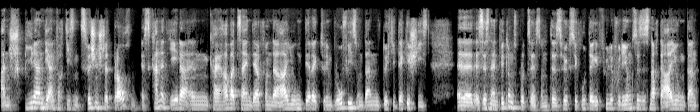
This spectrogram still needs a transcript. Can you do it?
an Spielern, die einfach diesen Zwischenschritt brauchen. Es kann nicht jeder ein Kai Havert sein, der von der A-Jugend direkt zu den Profis und dann durch die Decke schießt. Äh, es ist ein Entwicklungsprozess und das höchste Gut der Gefühle für die Jungs ist es nach der A-Jugend dann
